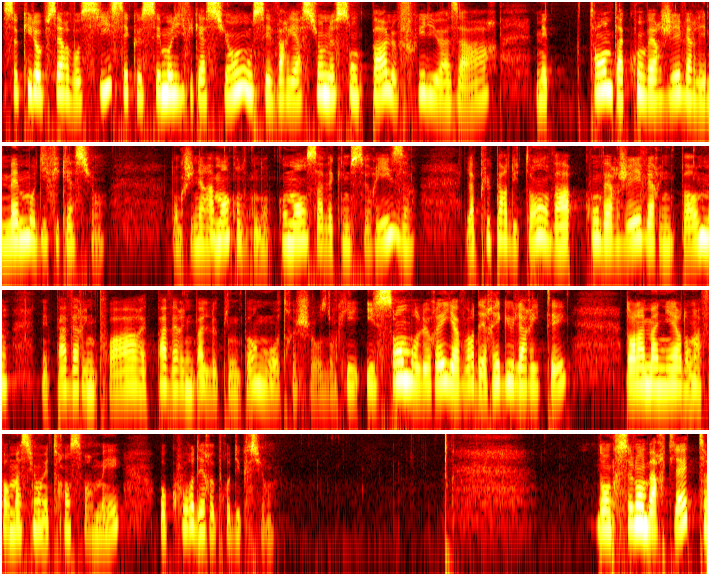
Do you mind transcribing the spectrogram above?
Ce qu'il observe aussi, c'est que ces modifications ou ces variations ne sont pas le fruit du hasard, mais tendent à converger vers les mêmes modifications. Donc généralement, quand on commence avec une cerise, la plupart du temps, on va converger vers une pomme, mais pas vers une poire et pas vers une balle de ping-pong ou autre chose. Donc il, semblerait y avoir des régularités dans la manière dont l'information est transformée au cours des reproductions. Donc selon Bartlett,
